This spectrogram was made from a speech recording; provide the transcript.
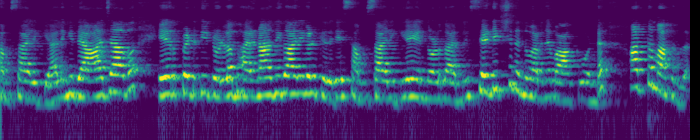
സംസാരിക്കുക അല്ലെങ്കിൽ രാജാവ് ഏർപ്പെടുത്തിയിട്ടുള്ള ഭരണാധികാരികൾക്കെതിരെ സംസാരിക്കുക എന്നുള്ളതായിരുന്നു ഈ സെഡിഷൻ എന്ന് പറഞ്ഞ വാക്കുകൊണ്ട് അർത്ഥമാക്കുന്നത്.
